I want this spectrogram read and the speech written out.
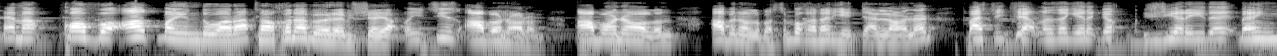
hemen kafa atmayın duvara. Sakın ha böyle bir şey yapmayın. Siz abone olun. Abone olun. Abone ol basın. Bu kadar yeterli olur. Başka hiçbir şey yapmanıza gerek yok. Jerry'i de ben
